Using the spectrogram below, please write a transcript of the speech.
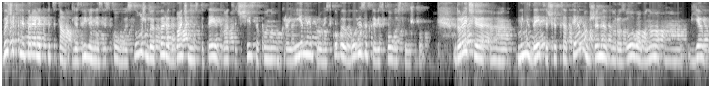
Вичерпний перелік підстав для звільнення з військової служби передбачено статтею 26 закону України про військовий обов'язок та військову службу. До речі, е, мені здається, що ця тема вже неодноразово вона е, є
